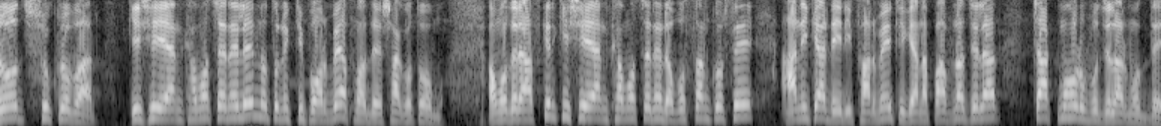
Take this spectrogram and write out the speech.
রোজ শুক্রবার। কৃষি অ্যান্ড খামা চ্যানেলে নতুন একটি পর্বে আপনাদের স্বাগতম। আমাদের আজকের কৃষি অ্যান্ড খামা চ্যানেল অবস্থান করছে আনিকা ডেইরি ফার্মে, ঠিকানা পাবনা জেলার চাটমোহর উপজেলার মধ্যে।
